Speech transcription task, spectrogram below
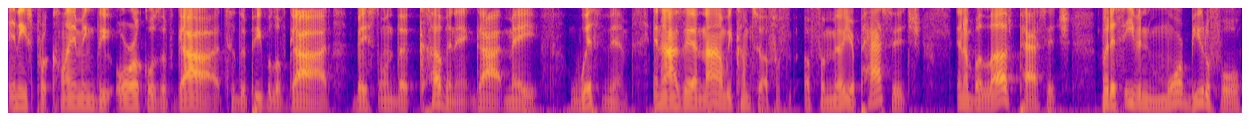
and he's proclaiming the oracles of God to the people of God based on the covenant God made with them. In Isaiah 9, we come to a, f- a familiar passage and a beloved passage, but it's even more beautiful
